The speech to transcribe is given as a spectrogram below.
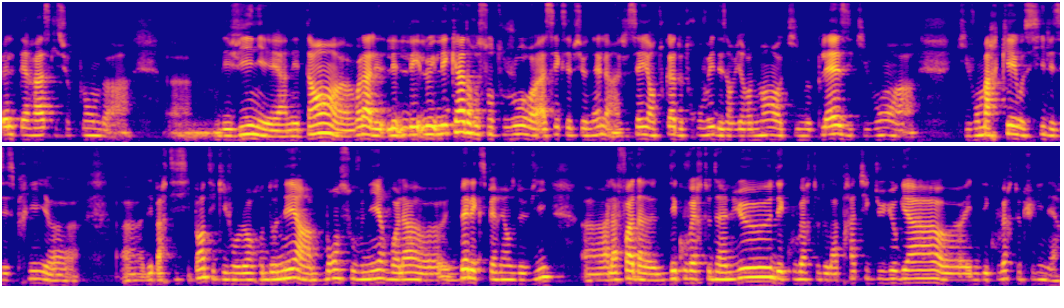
belle terrasse qui surplombe, heu, hem, des vignes et un étang, voilà, les cadres sont toujours assez exceptionnels, hein. J'essaye en tout cas de trouver des environnements, qui me plaisent et qui vont, qui vont marquer aussi les esprits, des participantes et qui vont leur donner un bon souvenir, voilà, heu, une belle expérience de vie, heu, à la fois découverte d'un lieu, découverte de la pratique du yoga, et une découverte culinaire.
